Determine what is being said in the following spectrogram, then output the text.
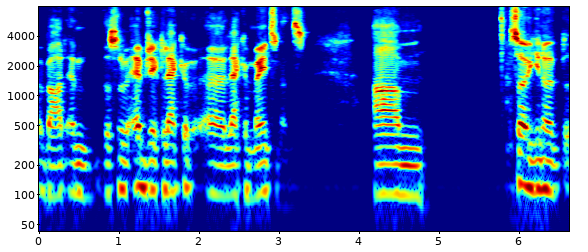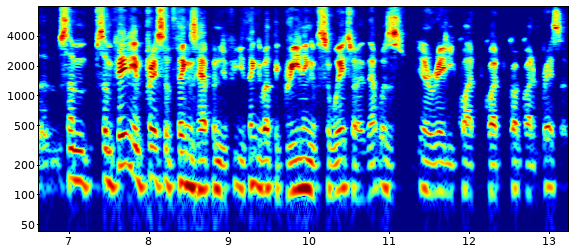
about, and the sort of abject lack of uh, lack of maintenance. Um, so you know some some fairly impressive things happened. If you think about the greening of Soweto that was you know really quite quite quite quite impressive.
